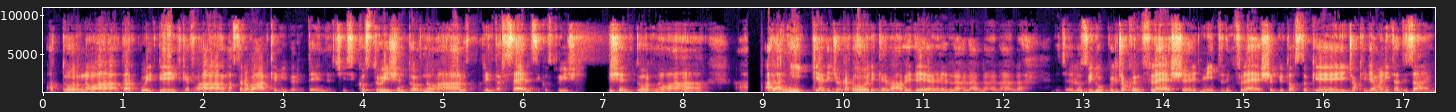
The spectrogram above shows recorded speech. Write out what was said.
attorno a Dark Wave Games che fa Master of Alchemy per intenderci, si costruisce intorno allo Splinter Cell, si costruisce intorno a, alla nicchia di giocatori che va a vedere la, la, la, cioè lo sviluppo, il gioco in flash, il meet in flash piuttosto che i giochi di Amanita Design.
